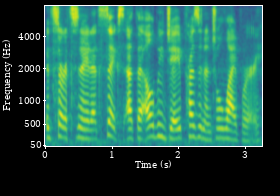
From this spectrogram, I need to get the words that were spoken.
It starts tonight at 6 at the LBJ Presidential Library.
